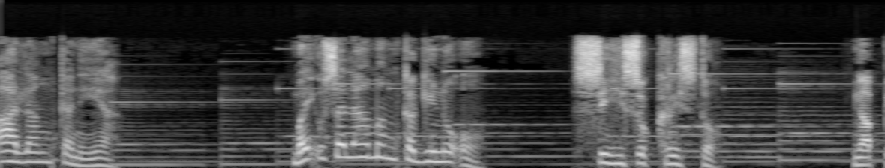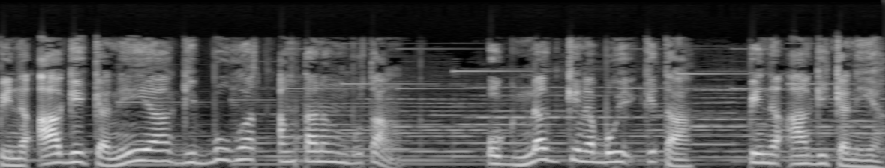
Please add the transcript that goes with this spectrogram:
alang kaniya. May usa lamang ka Ginoo, si Hesu Kristo, nga pinaagi kaniya gibuhat ang tanang butang ug nagkinabuhi kita pinaagi kaniya.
